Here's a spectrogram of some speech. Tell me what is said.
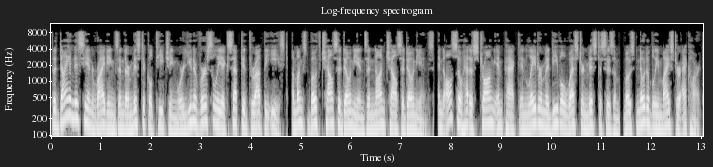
The Dionysian writings and their mystical teaching were universally accepted throughout the East, amongst both Chalcedonians and non-Chalcedonians, and also had a strong impact in later medieval Western mysticism, most notably Meister Eckhart.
